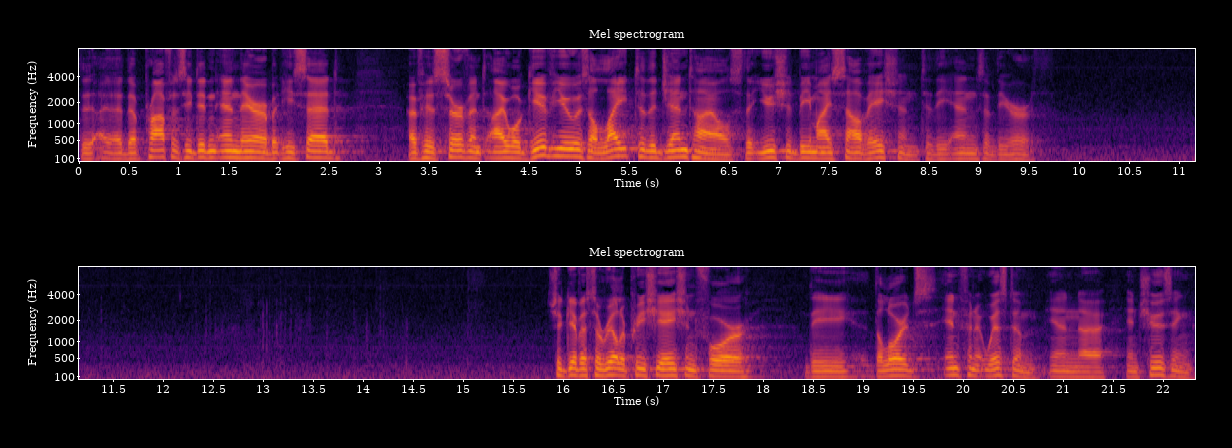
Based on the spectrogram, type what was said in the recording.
The, uh, the prophecy didn't end there, but he said of his servant, I will give you as a light to the Gentiles, that you should be my salvation to the ends of the earth. Should give us a real appreciation for the, the Lord's infinite wisdom in, uh, in choosing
